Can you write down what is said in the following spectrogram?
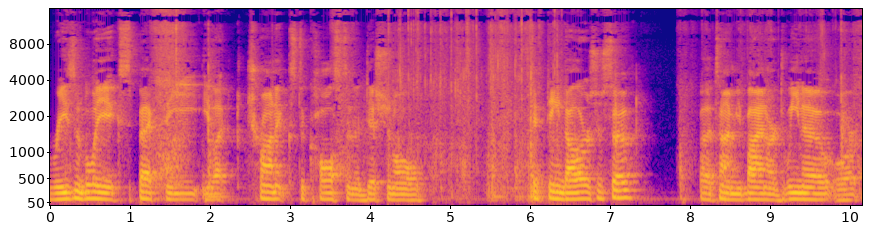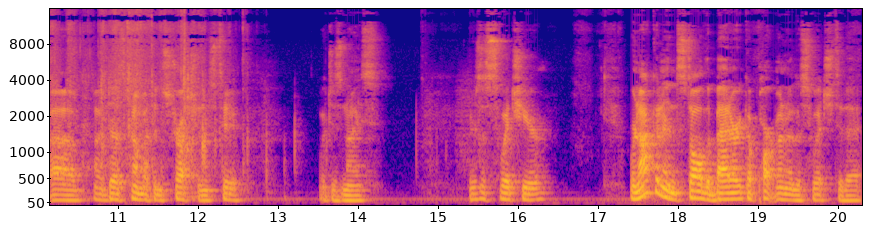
reasonably expect the electronics to cost an additional $15 or so by the time you buy an Arduino or uh, it does come with instructions too, which is nice. There's a switch here. We're not going to install the battery compartment of the switch today.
